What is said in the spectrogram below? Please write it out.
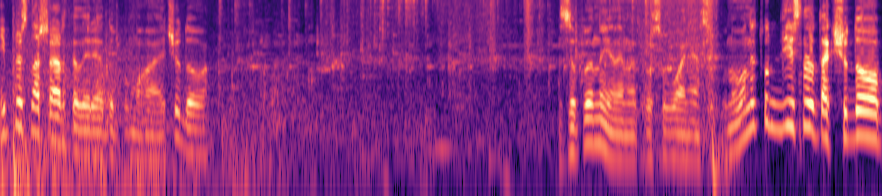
І плюс наша артилерія допомагає. Чудово. Зупинили ми просування. Ну вони тут дійсно так чудово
